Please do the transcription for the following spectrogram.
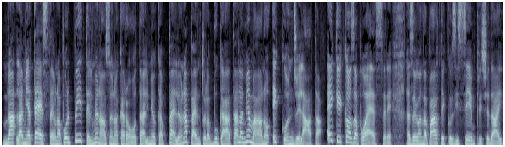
Ma la mia testa è una polpetta, il mio naso è una carota, il mio cappello è una pentola bucata, la mia mano è congelata. E che cosa può essere? La seconda parte è così semplice, dai.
